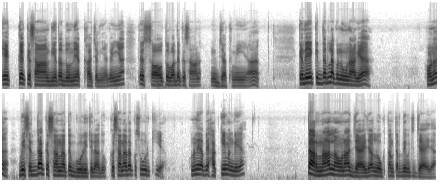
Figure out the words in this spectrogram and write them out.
ਇੱਕ ਕਿਸਾਨ ਦੀਆਂ ਤਾਂ ਦੋਨੇ ਅੱਖਾਂ ਚਲੀਆਂ ਗਈਆਂ ਤੇ 100 ਤੋਂ ਵੱਧ ਕਿਸਾਨ ਜ਼ਖਮੀ ਆ। ਕਹਿੰਦੇ ਇਹ ਕਿੱਧਰਲਾ ਕਾਨੂੰਨ ਆ ਗਿਆ? ਹੁਣ ਵੀ ਸਿੱਧਾ ਕਿਸਾਨਾਂ ਤੇ ਗੋਲੀ ਚਲਾ ਦਿਓ। ਕਿਸਾਨਾਂ ਦਾ ਕਸੂਰ ਕੀ ਆ? ਉਹਨਾਂ ਨੇ ਆਪਣੇ ਹੱਕ ਹੀ ਮੰਗੇ ਆ। ਧਰਨਾ ਲਾਉਣਾ ਜਾਇਜ਼ ਆ, ਲੋਕਤੰਤਰ ਦੇ ਵਿੱਚ ਜਾਇਜ਼ ਆ।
